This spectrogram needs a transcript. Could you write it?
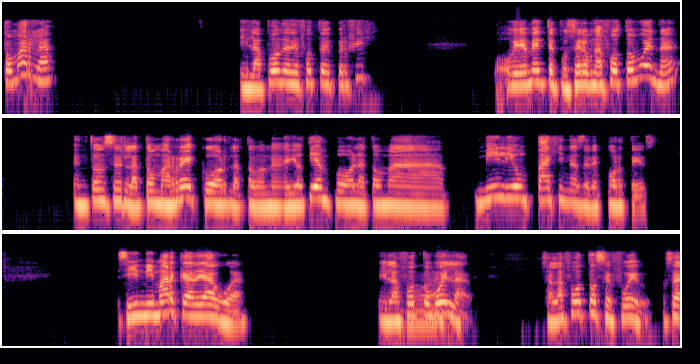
tomarla y la pone de foto de perfil. Obviamente, pues era una foto buena, entonces la toma récord, la toma medio tiempo, la toma mil y un páginas de deportes, sin mi marca de agua, y la foto vuela. O sea, la foto se fue. O sea,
